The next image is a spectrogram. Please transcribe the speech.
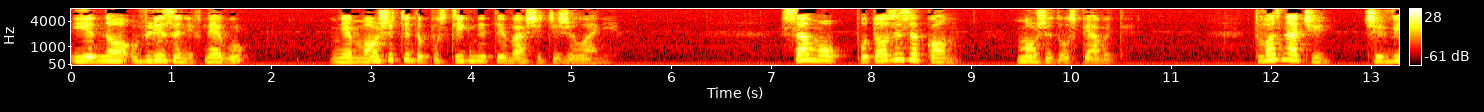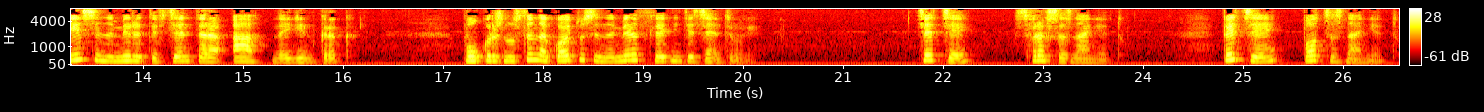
и едно влизане в него, не можете да постигнете вашите желания. Само по този закон може да успявате. Това значи, че вие се намирате в центъра А на един кръг, по окръжността на който се намират следните центрови. ЦЦ – свръхсъзнанието. ПЦ – подсъзнанието.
